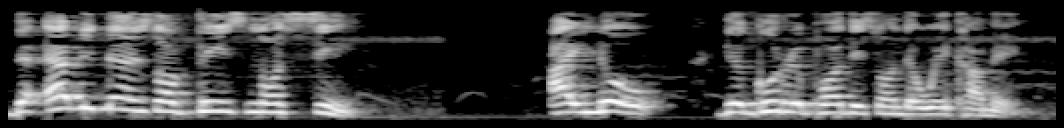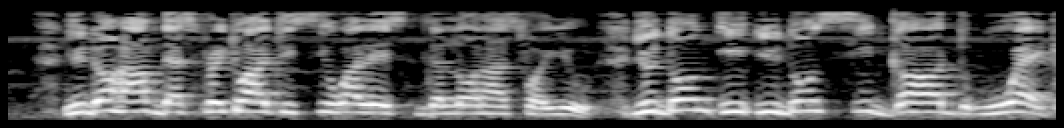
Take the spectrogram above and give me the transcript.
the evidence of things not seen. I know the good report is on the way coming. You don't have the spiritual eye to see what is the Lord has for you. You don't you, you don't see God work.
